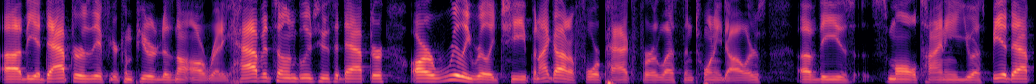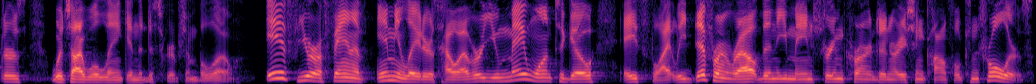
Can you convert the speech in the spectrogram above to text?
Uh, the adapters, if your computer does not already have its own Bluetooth adapter, are really, really cheap. And I got a four pack for less than $20 of these small, tiny USB adapters, which I will link in the description below. If you're a fan of emulators, however, you may want to go a slightly different route than the mainstream current generation console controllers.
